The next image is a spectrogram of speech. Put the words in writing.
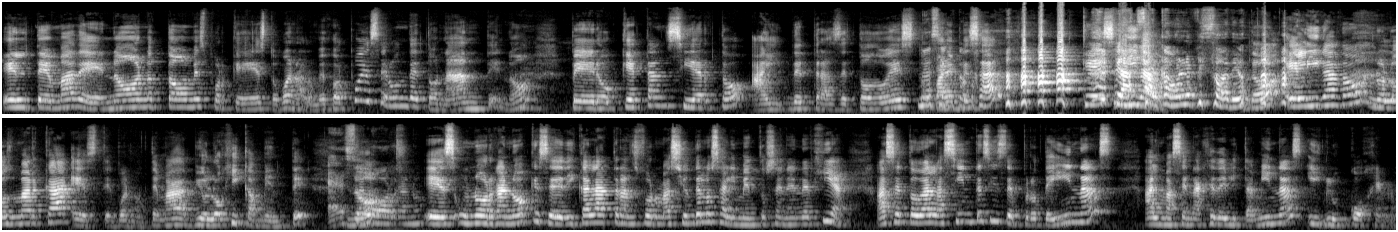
el tema de no, no tomes porque esto, bueno, a lo mejor puede ser un detonante, ¿no? Pero ¿qué tan cierto hay detrás de todo esto? No es Para cierto. empezar, ¿qué es Ya el se hígado? acabó el episodio. ¿no? El hígado nos los marca, este, bueno, tema biológicamente, Es ¿no? el órgano. Es un órgano que se dedica a la transformación de los alimentos en energía. Hace toda la síntesis de proteínas, almacenaje de vitaminas y glucógeno.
